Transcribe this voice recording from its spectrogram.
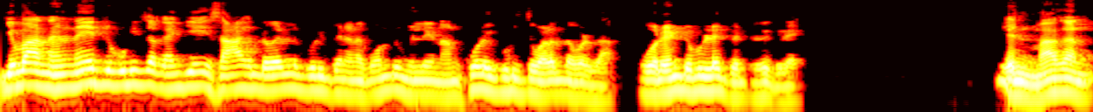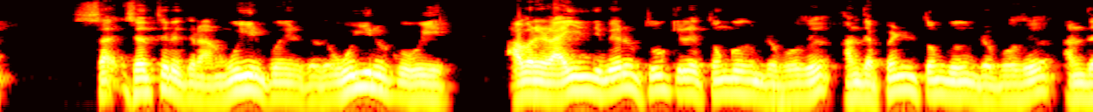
இவா நான் நேற்று குடித்த கஞ்சியை சாகின்ற வரையில் குடிப்பேன். எனக்கு ஒன்றும் இல்லை. நான் கூடை குடித்து வளர்ந்தவள் தான். ஒரு ரெண்டு பிள்ளை பெற்றிருக்கிறேன். என் மகன் ச செத்திருக்கிறான். உயிர் போயிருக்கிறது. உயிருக்கு உயிர். அவர்கள் ஐந்து பேரும் தூக்கிலே தொங்குகின்ற போது அந்த பெண் தொங்குகின்ற போது அந்த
